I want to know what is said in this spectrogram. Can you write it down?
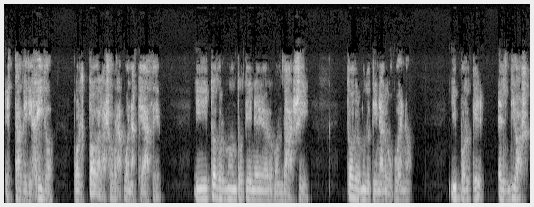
está dirigido por todas las obras buenas que hace y todo el mundo tiene bondad, sí, todo el mundo tiene algo bueno y porque el Dios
